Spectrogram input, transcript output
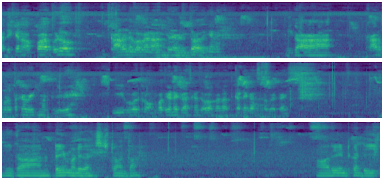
ಅದಕ್ಕೆ ನಮ್ಮ ಅಪ್ಪ ಬಿಡು, ಕಾರಲ್ಲಿ ಹೋಗೋಣ ಅಂತ ಹೇಳ್ತು ಅದಕ್ಕೆ ಈಗ ಕಾರ್ ಬರೋ ತನಕ ವೆಯ್ಟ್ ಮಾಡ್ತಿದ್ದೀವಿ ಈಗ ಹೋದ್ರು ಒಂಬತ್ತು ಗಂಟೆ ಕ್ಲಾಸ್ ಅಂತ ಹೋಗಲ್ಲ, ಹತ್ತು ಗಂಟೆ ಕ್ಲಾಸ್ ಹೋಗ್ಬೇಕಾಯ್ತು ಈಗ ಟೈಮ್ ನೋಡಿ ಗಾಯ್ಸ್ ಇಷ್ಟು ಅಂತ. ಆರು ಎಂಟು ಗಂಟೆ ಈಗ.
